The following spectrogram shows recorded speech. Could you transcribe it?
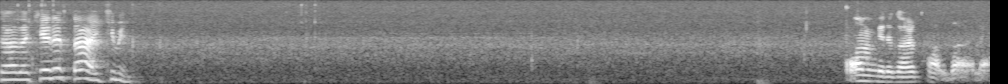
Sıradaki hedef daha 2000. On bir gol kaldı hala.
